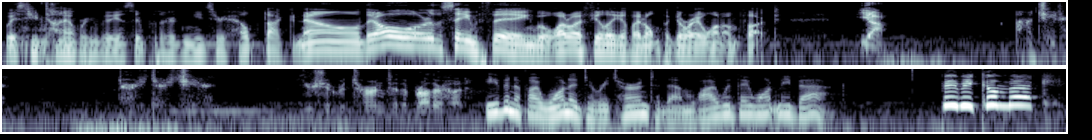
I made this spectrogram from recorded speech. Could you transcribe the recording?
Wasting your time working for the Instant Brotherhood needs your help, Doctor. Now, they all are the same thing, but why do I feel like if I don't pick the right one, I'm fucked? Yeah. I'm a cheater. Dirty, dirty cheater. You should return to the Brotherhood. Even if I wanted to return to them, why would they want me back? Baby, come back.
